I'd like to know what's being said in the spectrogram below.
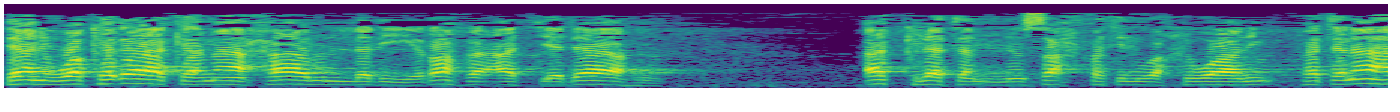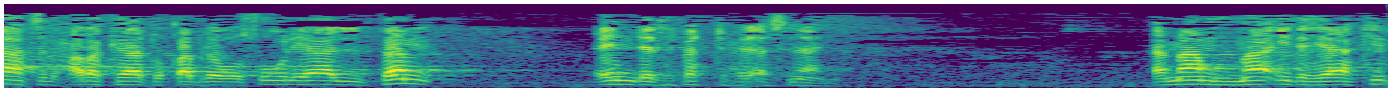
ثاني وكذاك ما حال الذي رفعت يداه أكلة من صحفة وخوان فتناهت الحركات قبل وصولها للفم عند تفتح الأسنان. أمامه مائدة يأكل.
